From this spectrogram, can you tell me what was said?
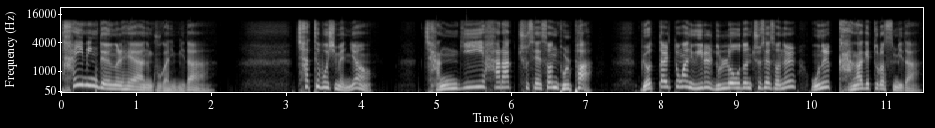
타이밍 대응을 해야 하는 구간입니다. 차트 보시면요. 장기 하락 추세선 돌파. 몇 달 동안 위를 눌러오던 추세선을 오늘 강하게 뚫었습니다.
